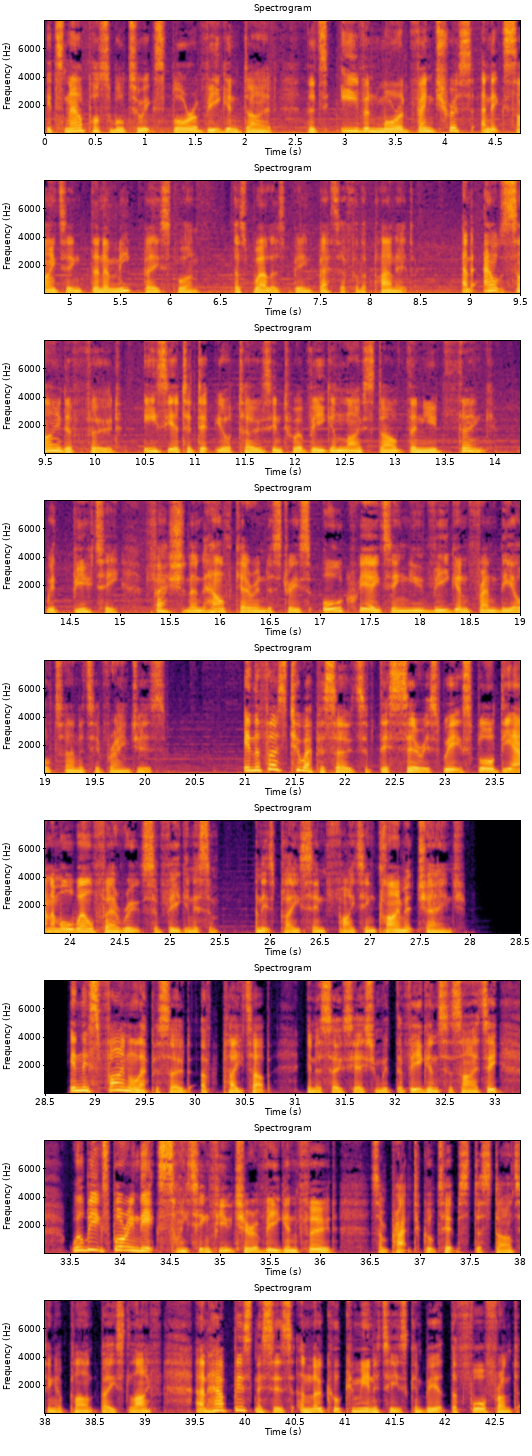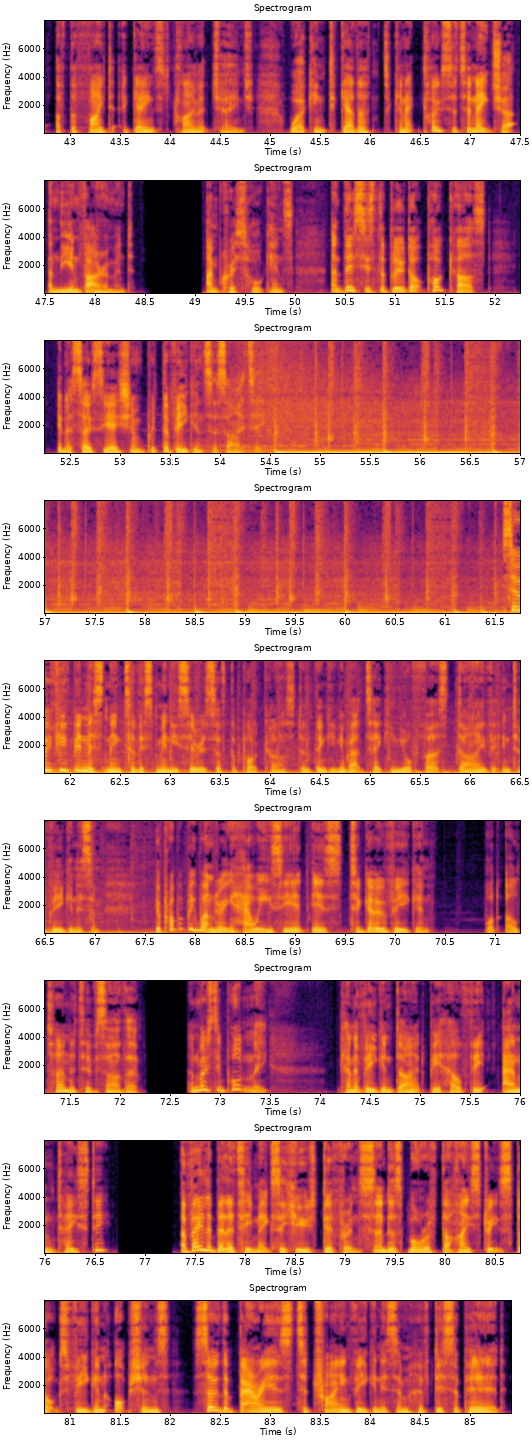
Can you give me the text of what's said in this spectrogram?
It's now possible to explore a vegan diet that's even more adventurous and exciting than a meat based one, as well as being better for the planet. And outside of food, easier to dip your toes into a vegan lifestyle than you'd think with beauty, fashion, and healthcare industries all creating new vegan friendly alternative ranges. In the first two episodes of this series, we explored the animal welfare roots of veganism and its place in fighting climate change. In this final episode of Plate Up, in association with the Vegan Society, we'll be exploring the exciting future of vegan food, some practical tips to starting a plant based life, and how businesses and local communities can be at the forefront of the fight against climate change, working together to connect closer to nature and the environment. I'm Chris Hawkins, and this is the Blue Dot Podcast, in association with the Vegan Society. So, if you've been listening to this mini series of the podcast and thinking about taking your first dive into veganism, you're probably wondering how easy it is to go vegan. What alternatives are there? And most importantly, can a vegan diet be healthy and tasty? Availability makes a huge difference, and as more of the high street stocks vegan options, so the barriers to trying veganism have disappeared.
